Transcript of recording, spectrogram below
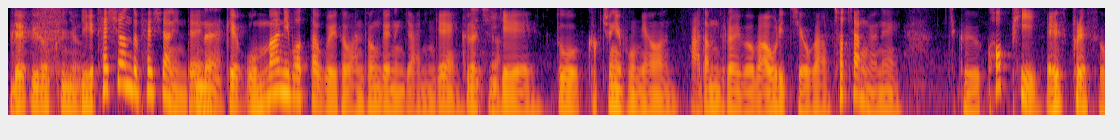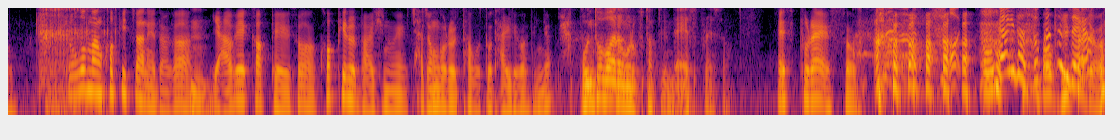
네. 그렇군요. 이게 패션도 패션인데 네. 이게 옷만 입었다고 해서 완성되는 게 아닌 게 그렇죠. 이게 또 극중에 보면 아담 드라이버 마우리치오가 첫 장면에 그 커피 에스프레소 조그만 커피 잔에다가 음. 야외 카페에서 커피를 마신 후에 자전거를 타고 또 달리거든요. 본토 발음으로 부탁드립니다. 에스프레소. 에스프레소. 어, 어강이 다 똑같은데요? 어?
